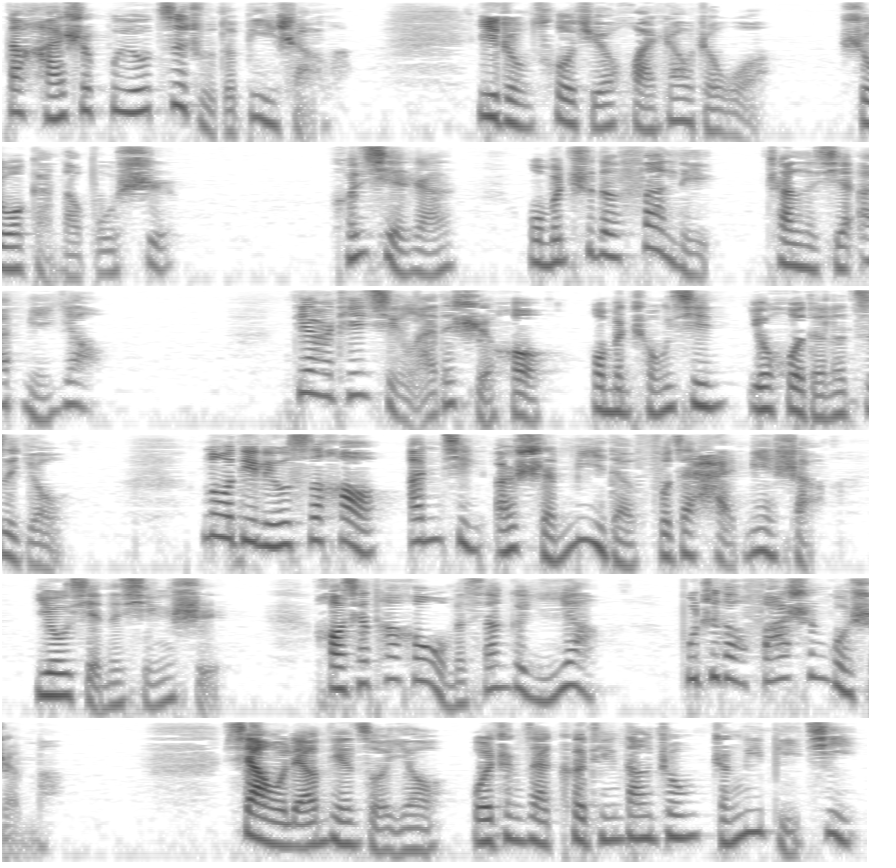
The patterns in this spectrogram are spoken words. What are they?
但还是不由自主的闭上了，一种错觉环绕着我，使我感到不适。很显然，我们吃的饭里掺了些安眠药。第二天醒来的时候，我们重新又获得了自由。诺蒂留斯号安静而神秘的浮在海面上，悠闲的行驶，好像它和我们三个一样，不知道发生过什么。下午两点左右，我正在客厅当中整理笔记，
